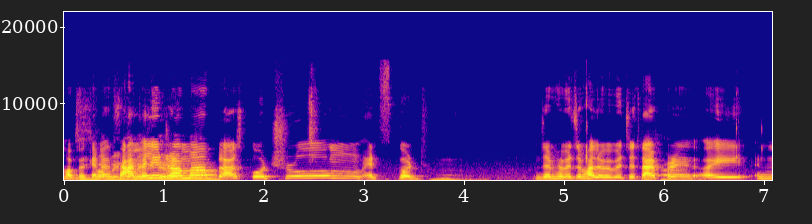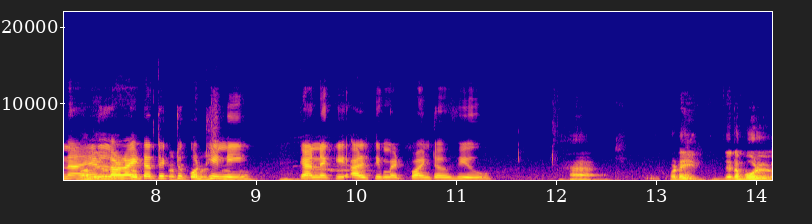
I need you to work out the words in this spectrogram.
হবে কেন? Family drama plus courtroom it's good যে ভেবেছে ভালো ভেবেছে। তারপরে হ্যাঁ। ওই ন্যায়ের লড়াইটা তো একটু কঠিনই কেন কি আলটিমেট পয়েন্ট অফ ভিউ হ্যাঁ। ওটাই যেটা বলল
